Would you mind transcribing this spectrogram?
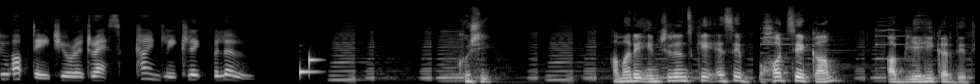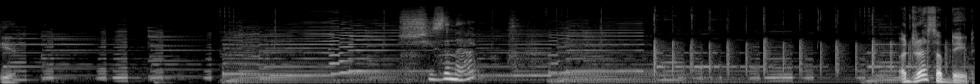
to update your address kindly click below. खुशी हमारे इंश्योरेंस के ऐसे बहुत से काम अब यही कर देती है। Address update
